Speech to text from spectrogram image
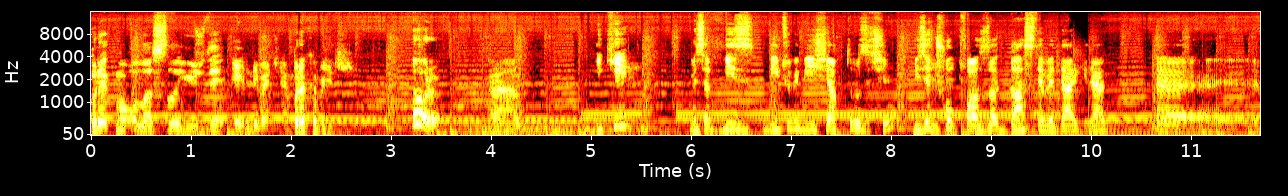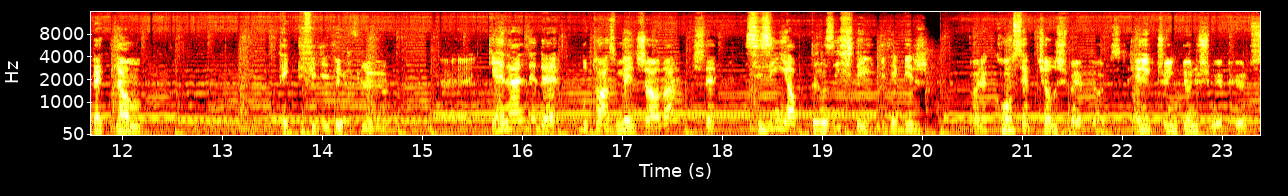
bırakma olasılığı yüzde elli belki. Yani bırakabilir. Doğru. Ee, iki, mesela biz B2B bir iş yaptığımız için bize çok fazla gazete ve dergiden ee, reklam teklifi geliyor. Teklif yani. Ee, genelde de bu tarz mecralar işte sizin yaptığınız işle ilgili bir böyle konsept çalışma yapıyor biz. Elektronik dönüşüm yapıyoruz.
